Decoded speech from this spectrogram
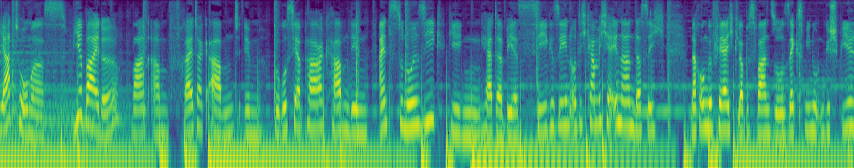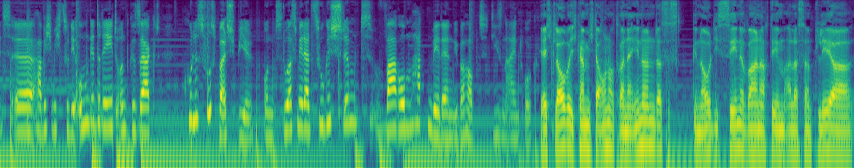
Ja, Thomas, wir beide waren am Freitagabend im Borussia Park, haben den 1 zu 0 Sieg gegen Hertha BSC gesehen und ich kann mich erinnern, dass ich nach ungefähr, ich glaube es waren so sechs Minuten gespielt, äh, habe ich mich zu dir umgedreht und gesagt, cooles Fußballspiel. Und du hast mir dazu gestimmt, warum hatten wir denn überhaupt diesen Eindruck? Ja, ich glaube, ich kann mich da auch noch dran erinnern, dass es genau die Szene war, nachdem Alassane Plea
